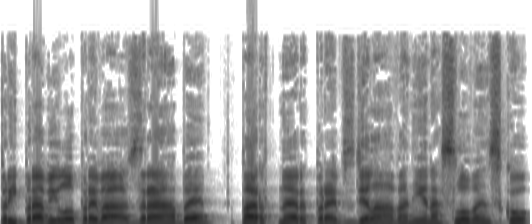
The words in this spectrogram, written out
Pripravilo pre vás Rábe, partner pre vzdelávanie na Slovensku.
